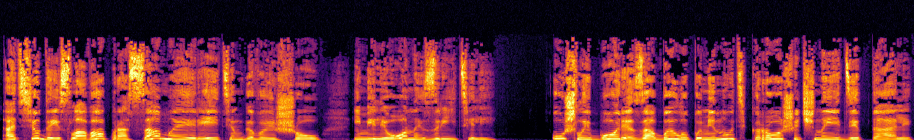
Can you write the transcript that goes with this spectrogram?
Отсюда и слова про самое рейтинговое шоу и миллионы зрителей. Ушлый Боря забыл упомянуть крошечные детали.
